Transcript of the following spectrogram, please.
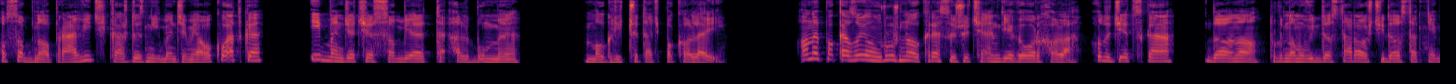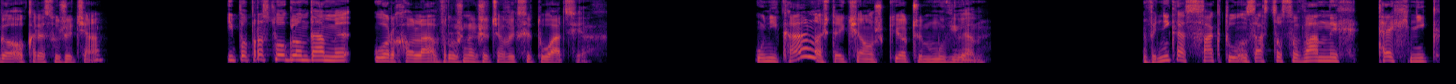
osobno oprawić. Każdy z nich będzie miał okładkę i będziecie sobie te albumy mogli czytać po kolei. One pokazują różne okresy życia Andy'ego Warhola, od dziecka do, no, trudno mówić do starości, do ostatniego okresu życia. I po prostu oglądamy Warhola w różnych życiowych sytuacjach. Unikalność tej książki, o czym mówiłem, wynika z faktu zastosowanych technik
